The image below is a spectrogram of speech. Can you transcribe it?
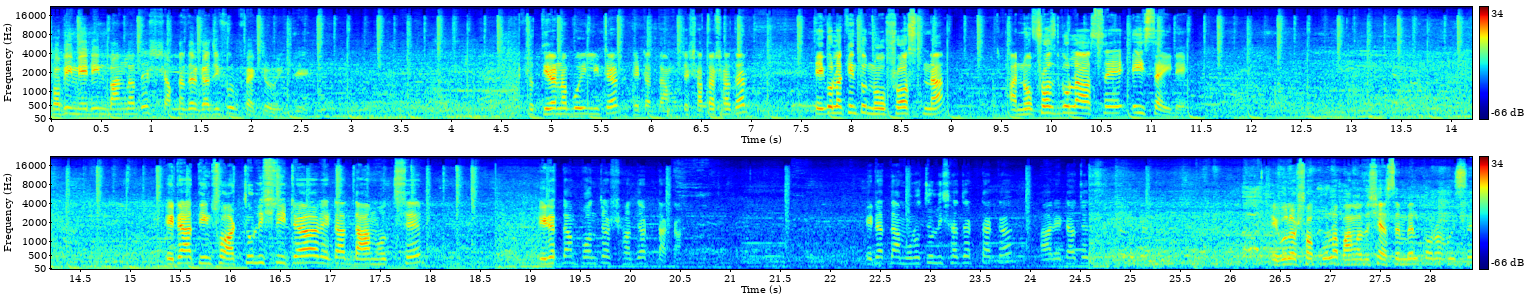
সবই মেড ইন বাংলাদেশ আপনাদের গাজীপুর ফ্যাক্টরি একশো তিরানব্বই লিটার এটার দাম হচ্ছে সাতাশ হাজার। এগুলো কিন্তু নো ফ্রস্ট না আর নো ফ্রস্টগুলো আছে এই সাইডে এটা তিনশো আটচল্লিশ লিটার এটার দাম হচ্ছে এটার দাম পঞ্চাশ হাজার টাকা। এটার দাম উনচল্লিশ হাজার টাকা আর এটা হচ্ছে এগুলো সবগুলো বাংলাদেশে অ্যাসেম্বল করা হয়েছে।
